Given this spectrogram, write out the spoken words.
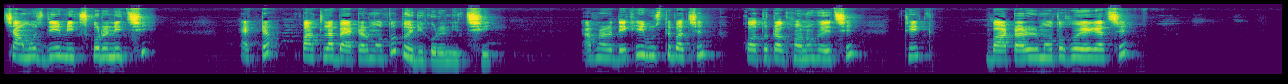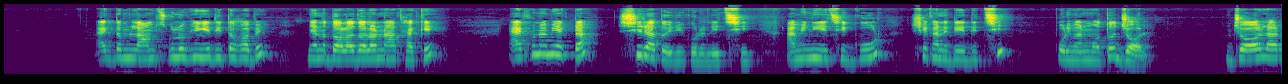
চামচ দিয়ে মিক্স করে নিচ্ছি। একটা পাতলা ব্যাটার মতো তৈরি করে নিচ্ছি। আপনারা দেখেই বুঝতে পাচ্ছেন কতটা ঘন হয়েছে। ঠিক বাটারের মতো হয়ে গেছে। একদম লাম্পসগুলো ভেঙে দিতে হবে যেন দলা দলা না থাকে। এখন আমি একটা শিরা তৈরি করে নিচ্ছি। আমি নিয়েছি গুড়, সেখানে দিয়ে দিচ্ছি পরিমাণ মতো জল। জল আর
